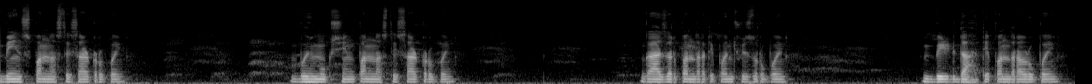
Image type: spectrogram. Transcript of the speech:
बीन्स पन्नास ते साठ रुपये. भुईमुग शेंग पन्नास ते साठ रुपये. गाजर पंधरा ते पंचवीस रुपये. बीट दहा ते पंधरा रुपये.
